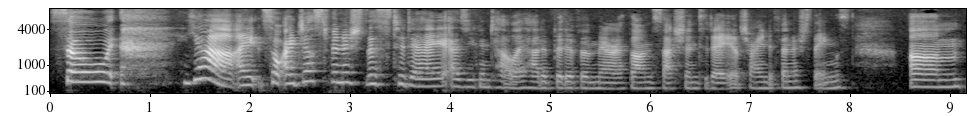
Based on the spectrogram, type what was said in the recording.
So yeah I so I just finished this today. As you can tell I had a bit of a marathon session today of trying to finish things. Um,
